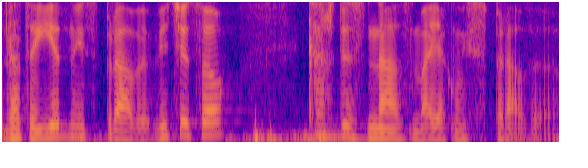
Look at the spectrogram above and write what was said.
Dla tej jednej sprawy. Wiecie co? Każdy z nas ma jakąś sprawę.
